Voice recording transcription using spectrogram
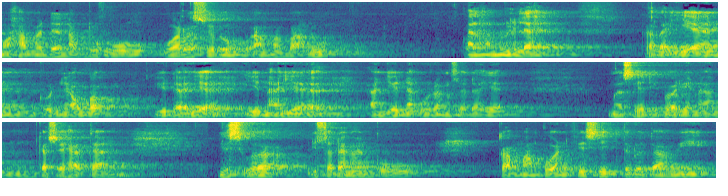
Muhammadan abduhu ورسوله أما بعد الحمد لله kalayan kurnia Allah yudaya inaya anjena orang sadaya masih diparinan kesehatan yuswa disadanganku kemampuan fisik terutama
